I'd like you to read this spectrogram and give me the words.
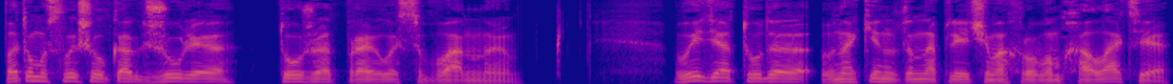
Потом услышал, как Джулия тоже отправилась в ванную. Выйдя оттуда в накинутом на плечи махровом халате,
